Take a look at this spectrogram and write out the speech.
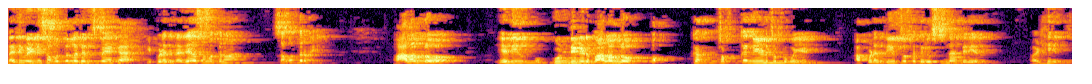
నది వెళ్ళి సముద్రంలో కలిసిపోయాక ఇప్పుడు అది నదే సముద్రమా? సముద్రమే. పాలల్లో ఏది? గుండిగడి పాలల్లో ఒక్క చుక్క నీళ్ళు చుక్క పోయండి అప్పుడు అది నీరు చుక్క తెలుస్తుందా? తెలియదు. మళ్ళీ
